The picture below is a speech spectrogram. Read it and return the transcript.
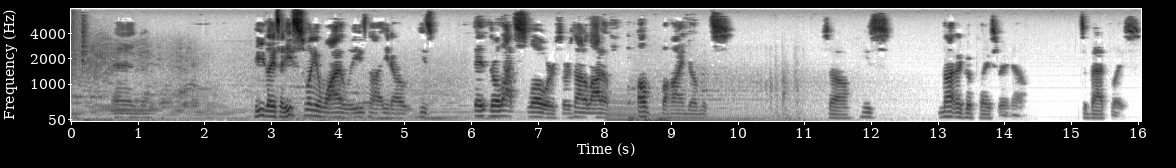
attack. And he, like I said, he's swinging wildly. He's not, you know, he's. It, they're a lot slower, so there's not a lot of umph behind him. It's. So, he's not in a good place right now. It's a bad place.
